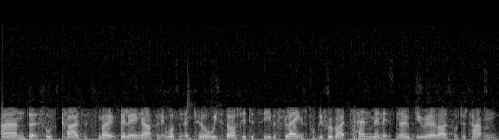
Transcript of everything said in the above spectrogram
and uh, saw clouds of smoke billowing up. And it wasn't until we started to see the flames, probably for about 10 minutes, nobody realised what had happened.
